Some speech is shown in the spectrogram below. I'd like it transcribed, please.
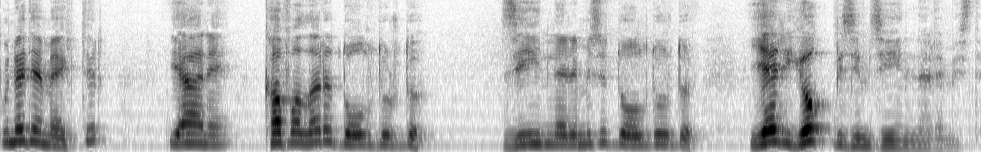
Bu ne demektir? Yani kafaları doldurdu. Zihinlerimizi doldurdu. Yer yok bizim zihinlerimizde.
